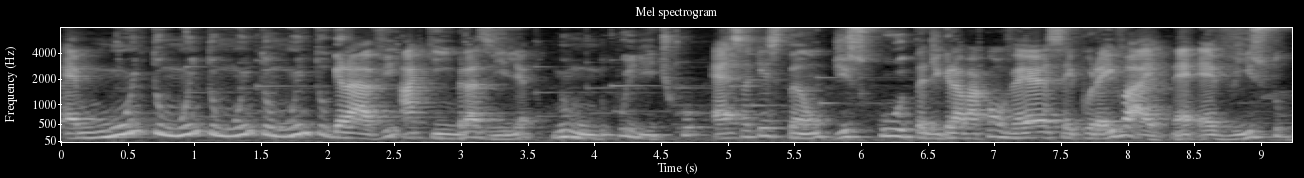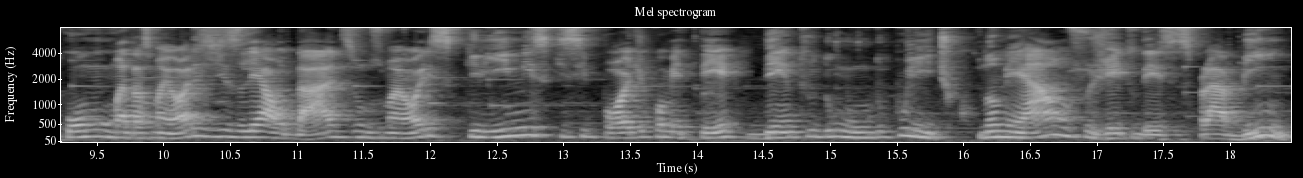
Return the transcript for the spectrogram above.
é muito, muito, muito, muito grave aqui em Brasília, no mundo político, essa questão de escuta, de gravar conversa e por aí vai, né? É visto como uma das maiores deslealdades, um dos maiores crimes que se pode cometer dentro do mundo político. Nomear um sujeito desses para a BIM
